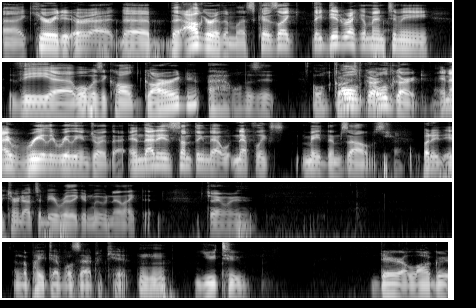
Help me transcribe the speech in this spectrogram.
uh curated or uh, the the algorithm list because like they did recommend to me the uh what was it called guard uh what was it Old Old Guard. old guard and i really really enjoyed that and that is something that netflix made themselves Sure. but it, it turned out to be a really good movie and i liked it Jay, what do you think? I'm gonna play devil's advocate. mm-hmm. YouTube, their algor-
